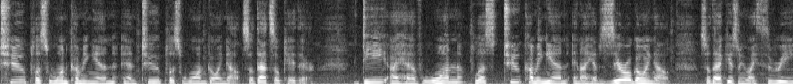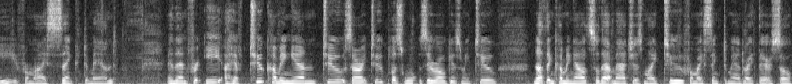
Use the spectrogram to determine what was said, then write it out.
2 plus 1 coming in and 2 plus 1 going out. So that's okay there. D, I have 1 plus 2 coming in and I have 0 going out. So that gives me my 3 for my sink demand. And then for E, I have 2 coming in, 2, sorry, 2 plus one, 0 gives me 2. Nothing coming out, so that matches my 2 for my sink demand right there. So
